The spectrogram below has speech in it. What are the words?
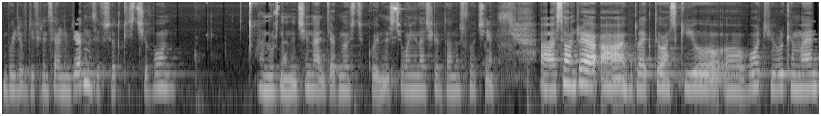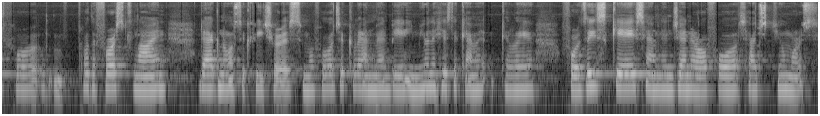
были в дифференциальном диагнозе. Все-таки с чего нужно начинать диагностику, и с чего они начали в данном случае. Uh, so, Andrea, I would like to ask you uh, what you recommend for, for the first line diagnostic features, morphologically and maybe immunohistochemically, for this case and in general for such tumors.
